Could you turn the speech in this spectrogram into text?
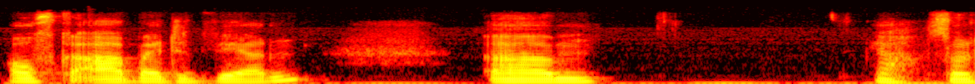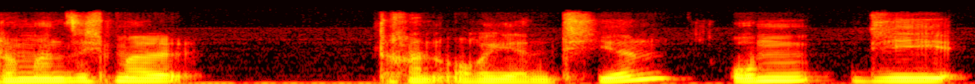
aufgearbeitet werden, ähm, ja, sollte man sich mal dran orientieren, um die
